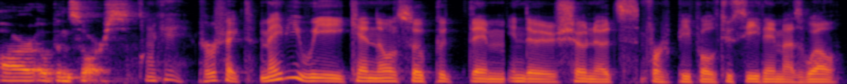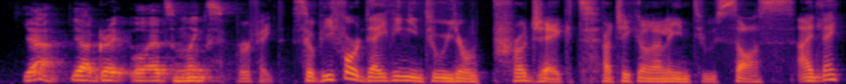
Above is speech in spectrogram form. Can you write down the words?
are open source. Okay, perfect. Maybe we can also put them in the show notes for people to see them as well. Yeah, yeah, great. We'll add some links. Perfect. So before diving into your project, particularly into Soss, I'd like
